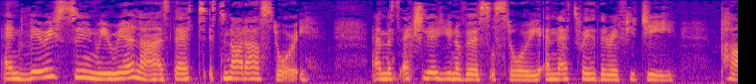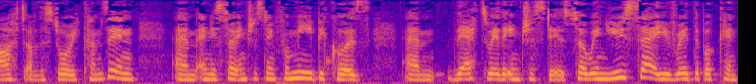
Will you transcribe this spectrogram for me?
And very soon we realized that it's not our story. Um, it's actually a universal story and that's where the refugee part of the story comes in um, and is so interesting for me because um, that's where the interest is. So when you say you've read the book and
